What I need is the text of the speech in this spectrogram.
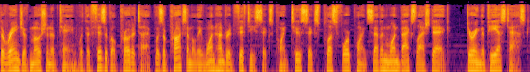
The range of motion obtained with the physical prototype was approximately 156.26 plus 4.71 backslash deg during the PS task,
